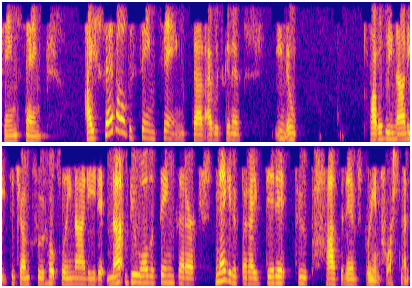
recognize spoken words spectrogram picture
same thing. I said all the same things that I was going to, you know, probably not eat the junk food, hopefully not eat it, not do all the things that are negative, but I did it through positive reinforcement.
